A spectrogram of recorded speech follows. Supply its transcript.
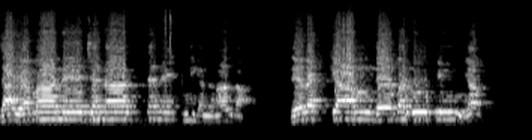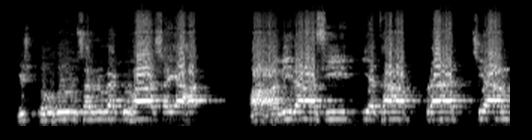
ஜாயமானே ஜனார்தனே இன்னைக்கு அந்த நாள் தான் தேவக்கியாம் தேவரூபிண்யாம் விஷ்ணு சர்வகுஹாசய ஆவிராசீத்யதா பிராச்சியாம்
